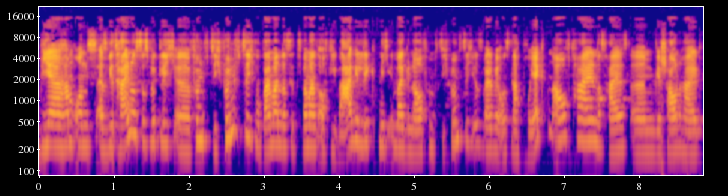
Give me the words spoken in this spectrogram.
Wir haben uns, also wir teilen uns das wirklich 50-50, äh, wobei man das jetzt, wenn man es auf die Waage legt, nicht immer genau 50-50 ist, weil wir uns nach Projekten aufteilen. Das heißt, ähm, wir schauen halt,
